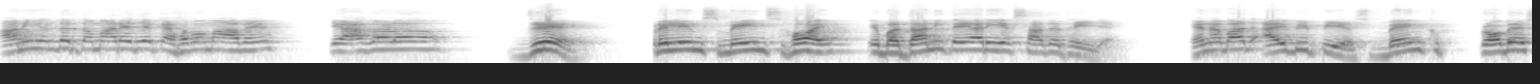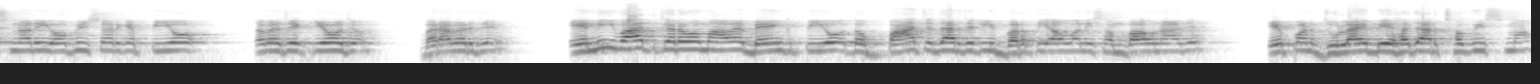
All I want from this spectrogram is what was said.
આની અંદર તમારે જે કહેવામાં આવે કે આગળ જે પ્રિલિમ્સ મેઇન્સ હોય, એ બધાની તૈયારી એક સાથે થઈ જાય. એના બાદ આઈબીપીએસ બેંક પ્રોબેશનરી ઓફિસર કે પીઓ તમે જે કહો છો, બરાબર છે? એની વાત કરવામાં આવે બેંક પીઓ તો પાંચ હજાર જેટલી ભરતી આવવાની સંભાવના છે. એ પણ જુલાઈ બે હજાર છવ્વીસમાં,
